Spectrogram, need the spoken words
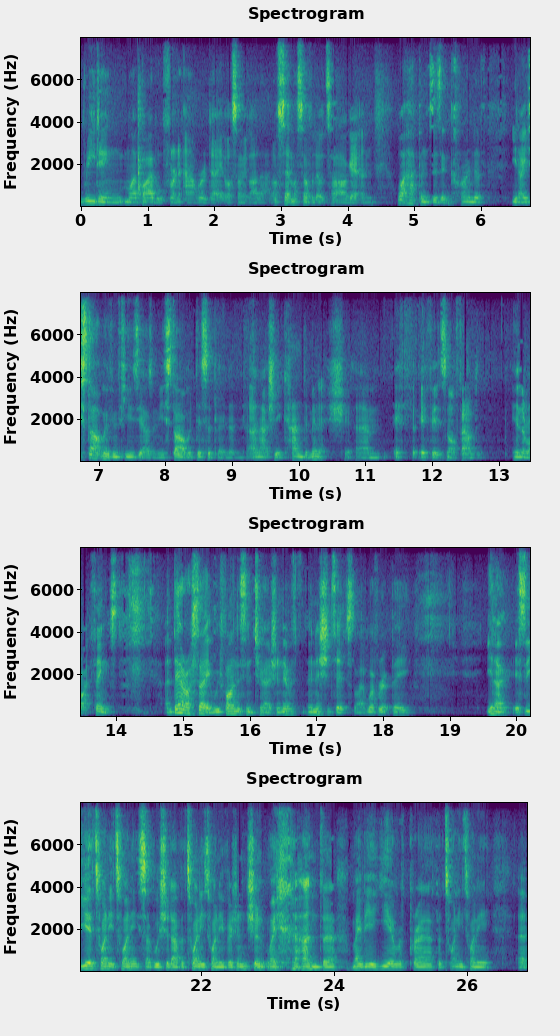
reading my Bible for an hour a day or something like that. And I've set myself a little target, and what happens is it kind of you know, you start with enthusiasm, you start with discipline, and, and actually can diminish um, if if it's not found in the right things. And dare I say, we find this in church and initiatives like whether it be, you know, it's the year 2020, so we should have a 2020 vision, shouldn't we? and uh, maybe a year of prayer for 2020 uh,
